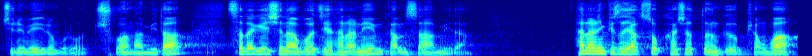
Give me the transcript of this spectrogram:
주님의 이름으로 축원합니다. 살아계신 아버지 하나님 감사합니다. 하나님께서 약속하셨던 그 평화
